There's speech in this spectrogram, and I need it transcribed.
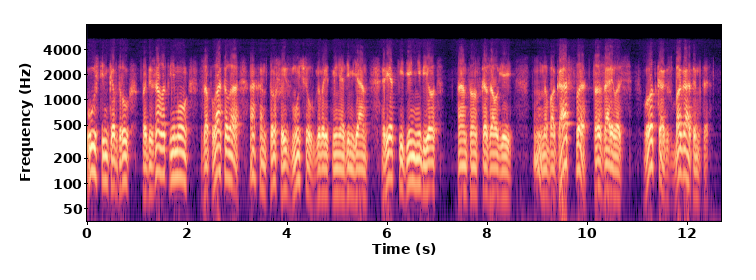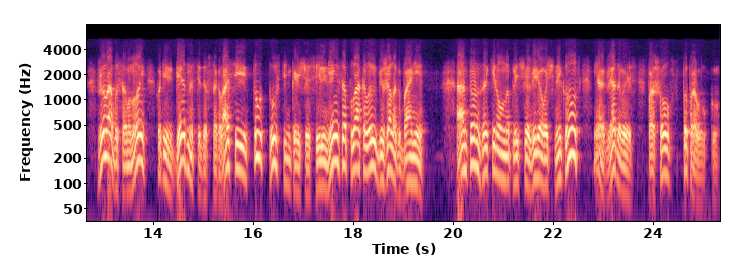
Устенька вдруг побежала к нему, заплакала. «Ах, Антоша измучил, — говорит меня Демьян, — редкий день не бьет». Антон сказал ей, «На богатство позарилась, вот как с богатым-то». Жила бы со мной, хоть и в бедности, да в согласии. Тут Устенька еще сильнее заплакала и убежала к бане. Антон закинул на плечо веревочный кнут и, оглядываясь, пошел по проулку.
